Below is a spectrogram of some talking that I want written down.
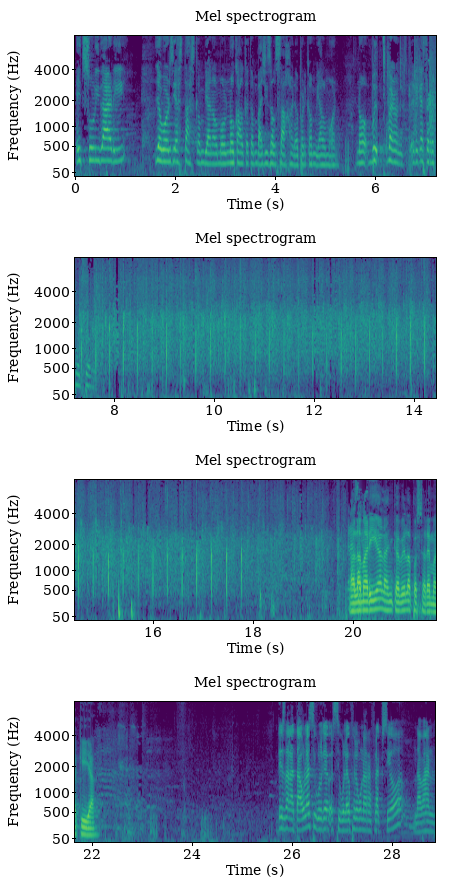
ets solidari, llavors ja estàs canviant el món, no cal que te'n vagis al Sàhara per canviar el món. No, vull, bueno, era aquesta reflexió. A la Maria l'any que ve la passarem aquí ja. Des de la taula, si voleu, si voleu fer alguna reflexió, endavant.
